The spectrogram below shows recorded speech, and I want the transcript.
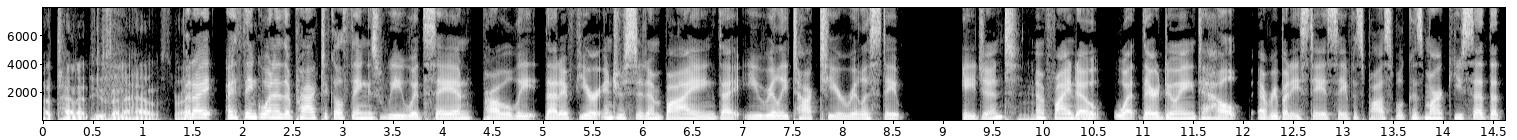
a tenant who's in a house, right? But I, I think one of the practical things we would say, and probably that if you're interested in buying, that you really talk to your real estate agent Mhm. and find out what they're doing to help everybody stay as safe as possible. Because, Mark, you said that,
